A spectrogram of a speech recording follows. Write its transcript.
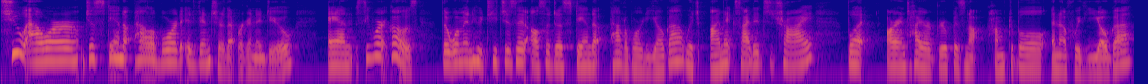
two hour just stand up paddleboard adventure that we're going to do and see where it goes. The woman who teaches it also does stand up paddleboard yoga, which I'm excited to try, but our entire group is not comfortable enough with yoga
